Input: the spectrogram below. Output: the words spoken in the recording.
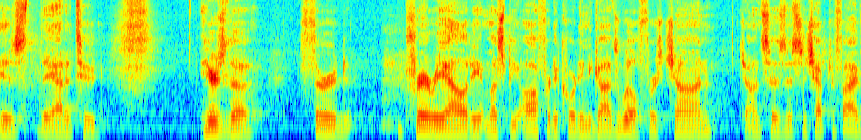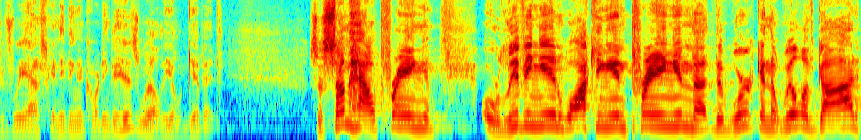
is the attitude. Here's the third prayer reality it must be offered according to God's will. First John, John says this in chapter 5 if we ask anything according to his will, he'll give it. So somehow praying or living in, walking in, praying in the, the work and the will of God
